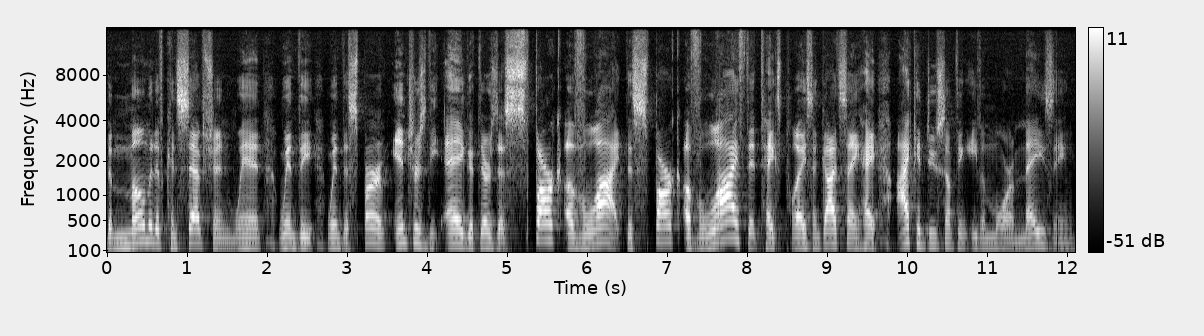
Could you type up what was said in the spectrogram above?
the moment of conception when, when, the, when the sperm enters the egg, that there's a spark of light, this spark of life that takes place. And God's saying, hey, I can do something even more amazing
